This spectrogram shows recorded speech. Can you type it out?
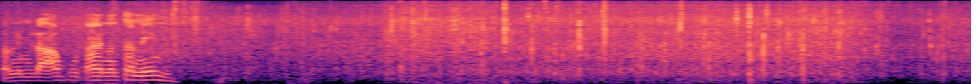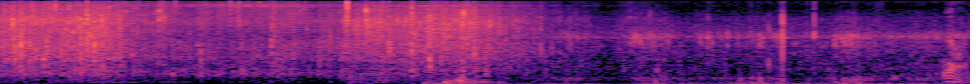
Tanim lang po tayo ng tanim. Yan.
